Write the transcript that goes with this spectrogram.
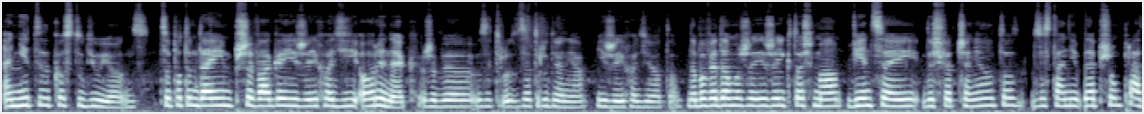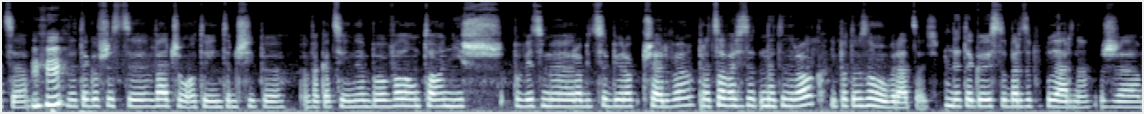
a nie tylko studiując, co potem daje im przewagę, jeżeli chodzi o rynek, żeby zatru zatrudniania, jeżeli chodzi o to. No bo wiadomo, że że jeżeli ktoś ma więcej doświadczenia, no to zostanie lepszą pracę. Mhm. Dlatego wszyscy walczą o te internshipy wakacyjne, bo wolą to niż powiedzmy robić sobie rok przerwy, pracować na ten rok i potem znowu wracać. Dlatego jest to bardzo popularne, że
